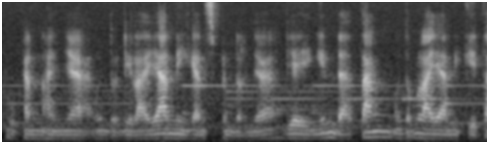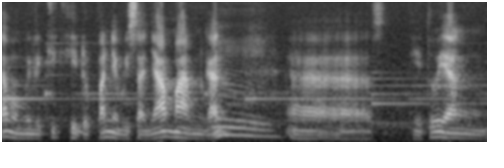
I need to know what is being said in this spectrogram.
bukan hanya untuk dilayani kan sebenarnya. Dia ingin datang untuk melayani kita memiliki kehidupan yang bisa nyaman kan. Hmm. uh, itu yang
